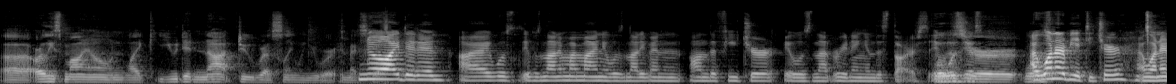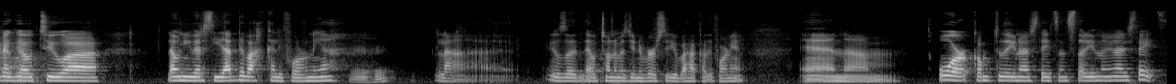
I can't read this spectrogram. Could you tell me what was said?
uh, or at least my own, like you did not do wrestling when you were in Mexico. No, I didn't. I was. It was not in my mind. It was not even on the future. It was not reading in the stars. It What was your- what I was- wanted to be a teacher. I wanted to go to uh, la Universidad de Baja California. Mm-hmm. La, it was a, the Autonomous University of Baja California, and um, or come to the United States and study in the United States.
